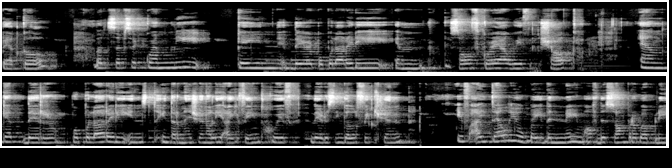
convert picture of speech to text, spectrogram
bad girl but subsequently gained their popularity in south korea with shock and get their popularity in internationally i think with their single fiction. If i tell you by the name of the song probably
